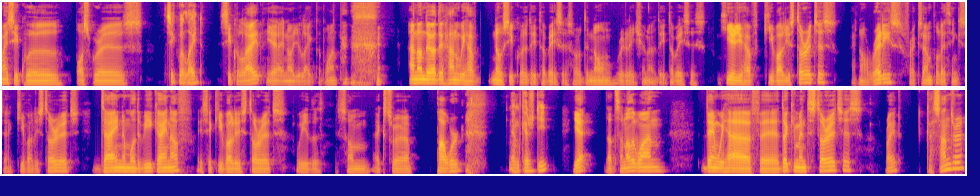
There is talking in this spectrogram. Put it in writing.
MySQL, Postgres, SQLite. SQLite. Yeah, I know you like that one. and on the other hand, we have NoSQL databases or the non-relational databases. Here you have key value storages. I know Redis, for example, I think it's a key value storage. DynamoDB kind of is a key value storage with some extra power. Memcached. yeah, that's another one. Then we have uh, document storages, right? Cassandra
